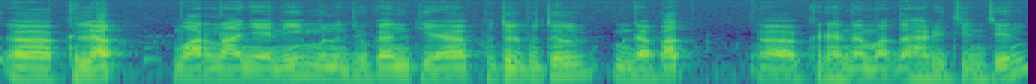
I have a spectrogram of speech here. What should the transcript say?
uh, gelap warnanya ini menunjukkan dia betul-betul mendapat e, gerhana matahari cincin.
